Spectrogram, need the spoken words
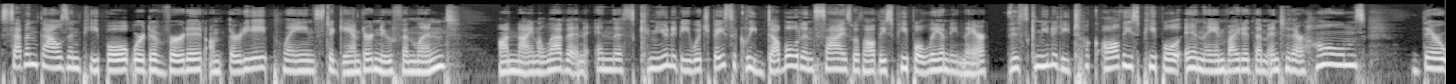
7,000 people were diverted on 38 planes to Gander, Newfoundland on 9 11. And this community, which basically doubled in size with all these people landing there, this community took all these people in. They invited them into their homes. Their,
